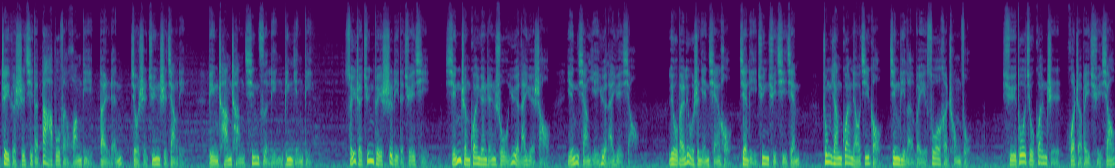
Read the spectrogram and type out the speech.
这个时期的大部分皇帝本人就是军事将领。并常常亲自领兵迎敌。随着军队势力的崛起，行政官员人数越来越少，影响也越来越小。六百六十年前后建立军区期间，中央官僚机构经历了萎缩和重组，许多旧官职或者被取消，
